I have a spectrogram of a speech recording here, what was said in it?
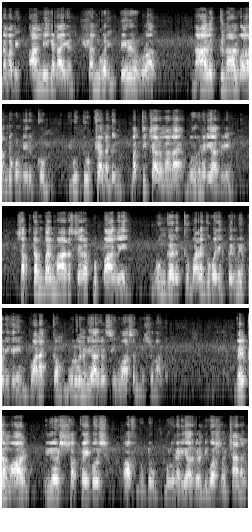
நமது ஆன்மீக நாயகன் சண்முகரின் பேரருளால் நாளுக்கு நாள் வளர்ந்து கொண்டிருக்கும் யூடியூப் சேனலின் பக்தி சேனலான முருகனடியார்களின் செப்டம்பர் மாத சிறப்பு பார்வையை உங்களுக்கு வழங்குவதில் பெருமைப்படுகிறேன். வணக்கம் முருகனடியார்கள் Srinivasan Viswanathan welcome all viewers subscribers of YouTube முருகனடியார்கள் devotional channel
